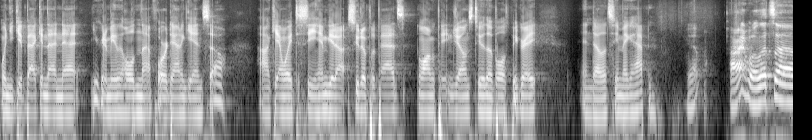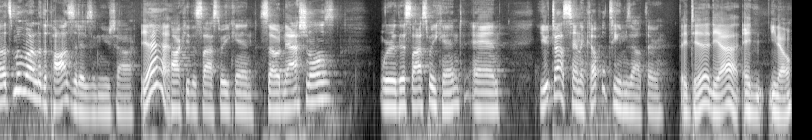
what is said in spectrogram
When you get back in that net, you're gonna be holding that forward down again. So I can't wait to see him get out, suit up with pads along with Peyton Jones too. They'll both be great, and uh, let's see him make it happen. Yep. All right. Well, let's uh let's move on to the positives in Utah Yeah, hockey this last weekend. So nationals were this last weekend, and Utah sent a couple teams out there. They did, yeah. And you know,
